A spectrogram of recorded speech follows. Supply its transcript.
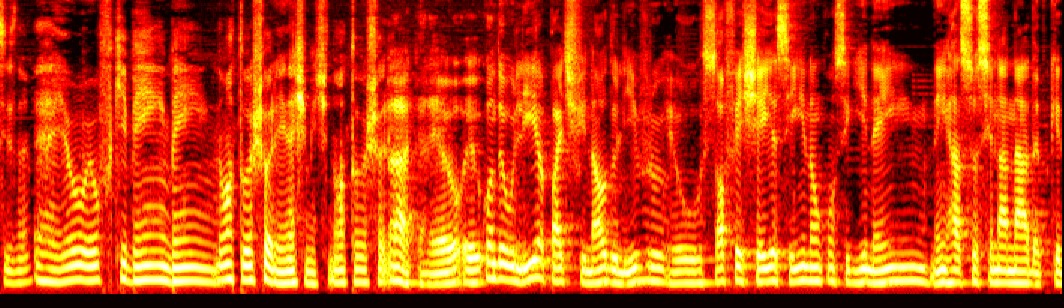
desses, né? É, eu, eu fiquei bem, bem. Não à toa eu chorei, né, Schmidt? Não à toa eu chorei. Ah, cara, eu, eu- quando eu li a parte final do livro, eu só fechei assim e não consegui nem, nem raciocinar nada, porque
